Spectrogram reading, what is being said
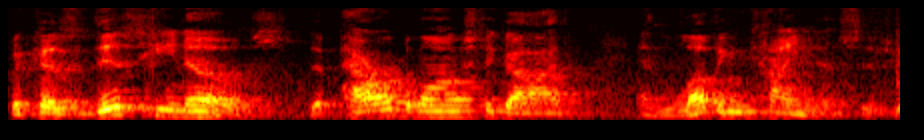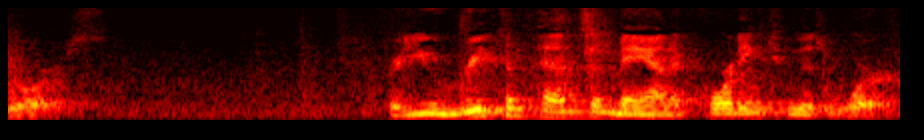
Because this he knows that power belongs to God and loving kindness is yours. For you recompense a man according to his work.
